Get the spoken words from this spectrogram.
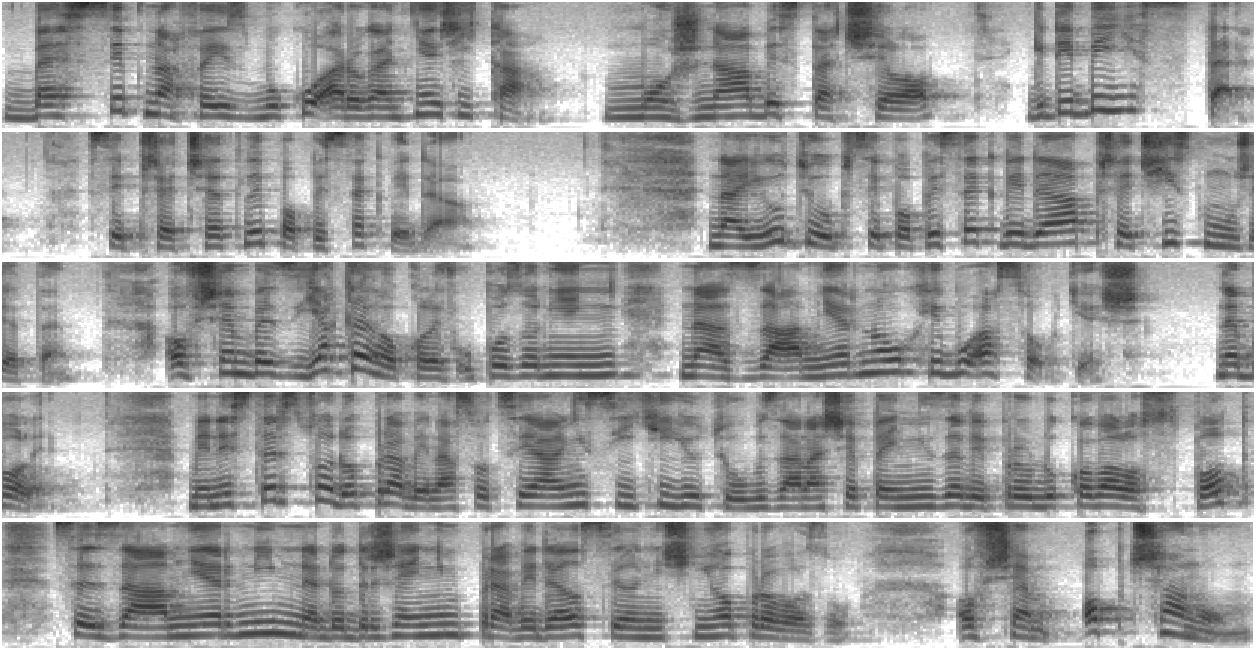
Besip na Facebooku arrogantně říká, možná by stačilo, kdyby jste si přečetli popisek videa. Na YouTube si popisek videa přečíst můžete, ovšem bez jakéhokoliv upozornění na záměrnou chybu a soutěž. Neboli Ministerstvo dopravy na sociální síti YouTube za naše peníze vyprodukovalo spot se záměrným nedodržením pravidel silničního provozu. Ovšem občanům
